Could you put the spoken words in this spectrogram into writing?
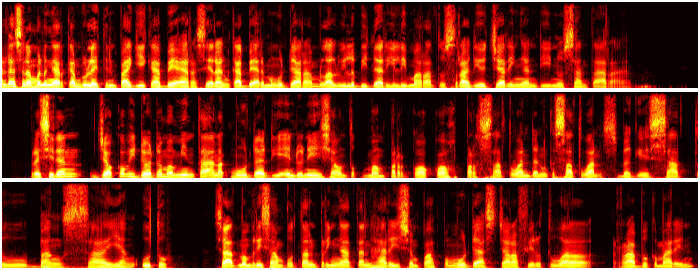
Anda sedang mendengarkan Buletin Pagi KBR. Siaran KBR mengudara melalui lebih dari 500 radio jaringan di Nusantara. Presiden Joko Widodo meminta anak muda di Indonesia untuk memperkokoh persatuan dan kesatuan sebagai satu bangsa yang utuh. Saat memberi sambutan peringatan Hari Sumpah Pemuda secara virtual Rabu kemarin,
